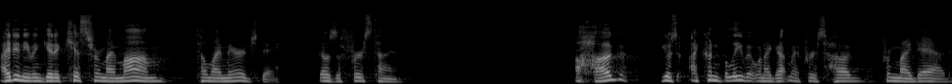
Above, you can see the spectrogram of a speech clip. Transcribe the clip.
I didn't even get a kiss from my mom till my marriage day. That was the first time. A hug? He goes, I couldn't believe it when I got my first hug from my dad.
